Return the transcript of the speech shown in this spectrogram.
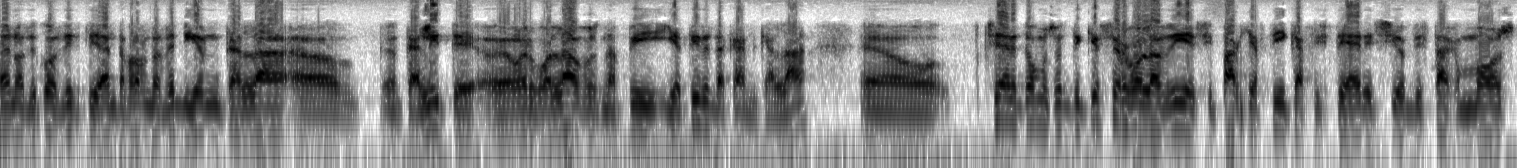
ένα οδικό δίκτυο αν τα πράγματα δεν πηγαίνουν καλά ε, καλείται ο εργολάβος να πει γιατί δεν τα κάνει καλά ε, Ξέρετε όμως ότι και στις εργολαβίες υπάρχει αυτή η καθυστέρηση, ο δισταγμός,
